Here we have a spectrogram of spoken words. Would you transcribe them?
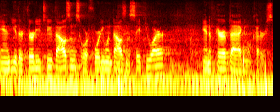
and either 32 thousandths or 41 thousandths safety wire and a pair of diagonal cutters.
